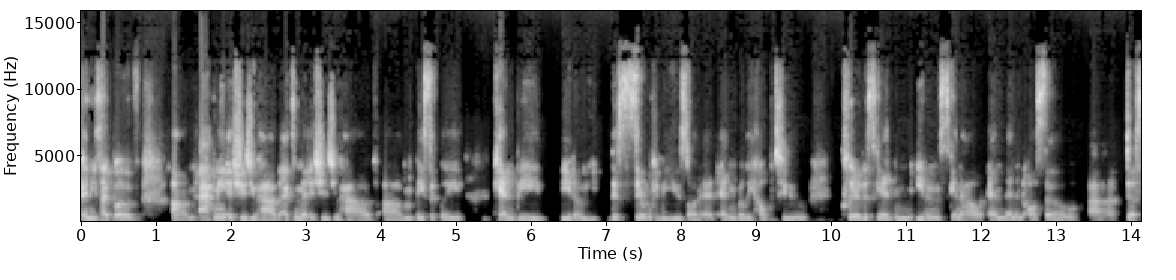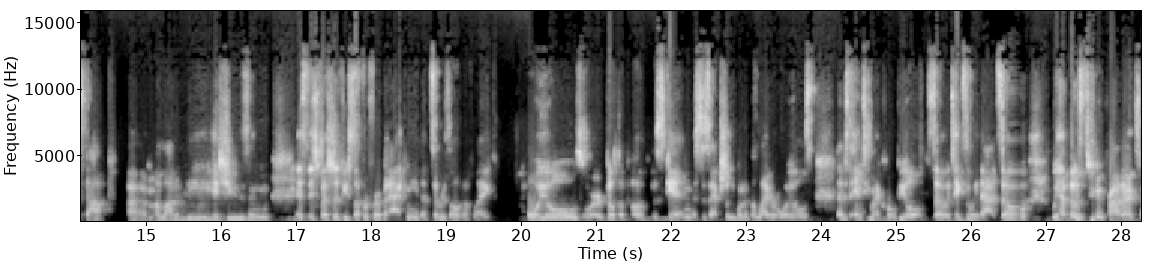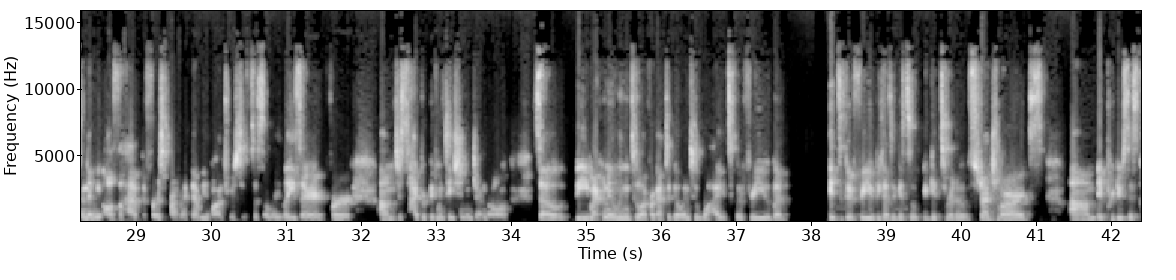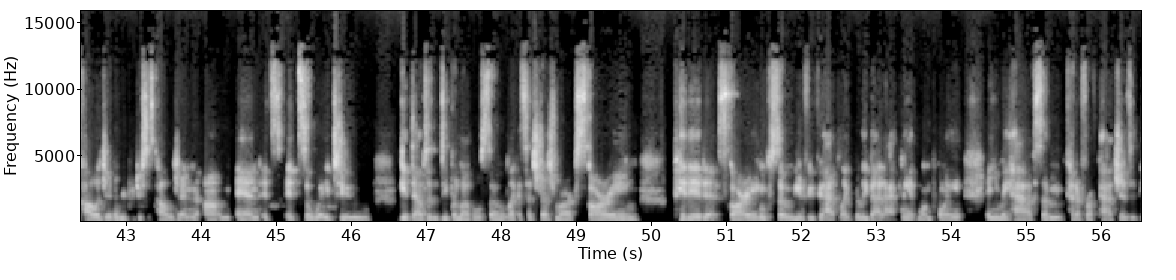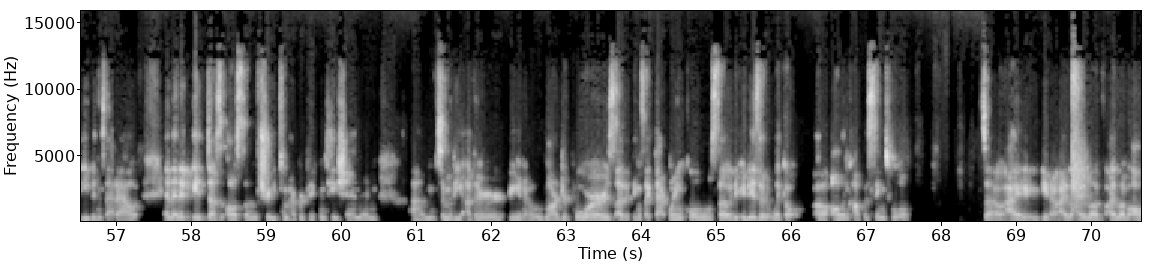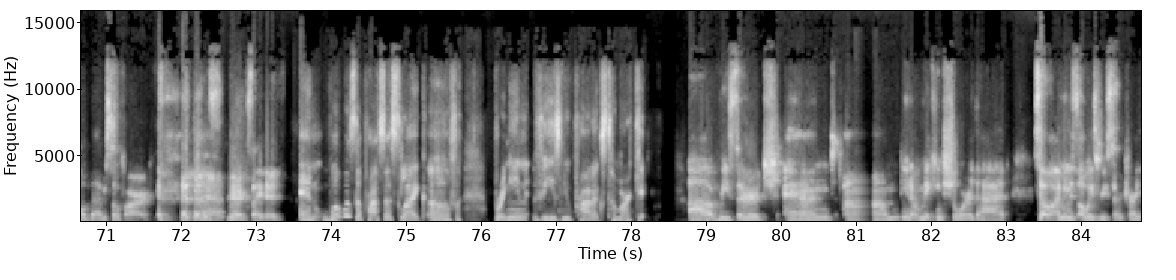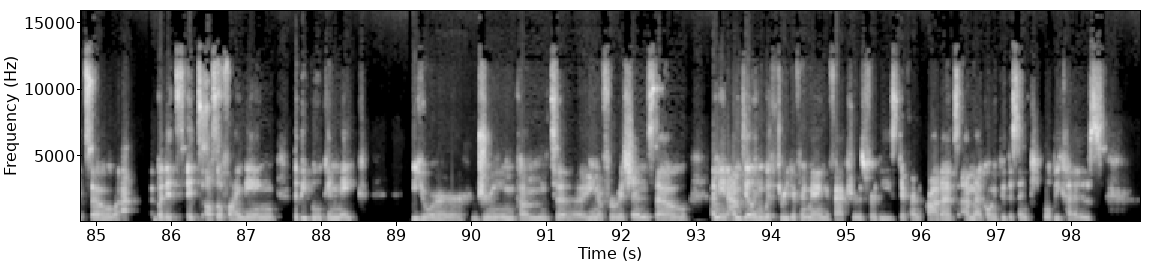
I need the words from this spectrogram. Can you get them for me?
any type of um, acne issues you have, eczema issues you have, um, basically can be, you know, this serum can be used on it and really help to clear the skin and even the skin out. And then it also uh, does stop um, a lot of the issues, and especially if you suffer from acne that's a result of like oils or buildup of the skin. This is actually one of the lighter oils that is antimicrobial. So it takes away that. So we have those two new products. And then we also have the first product that we launched, which is the Soleil Laser for um, just hyperpigmentation in general. So the microneedling tool, I forgot to go into why it's good for you, but it's good for you because it gets it gets rid of stretch marks. Um, it produces collagen, it reproduces collagen, um, and it's it's a way to get down to the deeper levels. So, like I said, stretch marks, scarring, pitted scarring. So, you know, if you had like really bad acne at one point, and you may have some kind of rough patches, it evens that out. And then it, it does also treat some hyperpigmentation and um, some of the other, you know, larger pores, other things like that, wrinkles. So it, it is a, like a, a all-encompassing tool. So I, you know, I, I love I love all of them so far. Yeah. Very excited. And what was the process like of bringing these new products to market? Uh, research and um, you know making sure that. So I mean, it's always research, right? So, but it's it's also finding the people who can make your dream come to you know fruition. So i mean i'm dealing with three different manufacturers for these different products. I'm not going through the same people because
